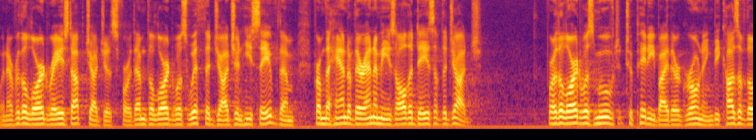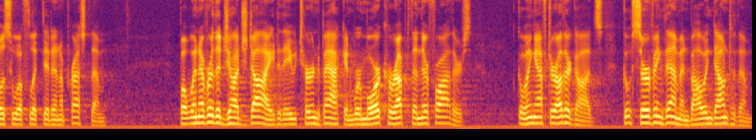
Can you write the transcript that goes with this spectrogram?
Whenever the Lord raised up judges for them, the Lord was with the judge, and he saved them from the hand of their enemies all the days of the judge. For the Lord was moved to pity by their groaning because of those who afflicted and oppressed them. But whenever the judge died, they turned back and were more corrupt than their fathers, going after other gods, serving them and bowing down to them.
